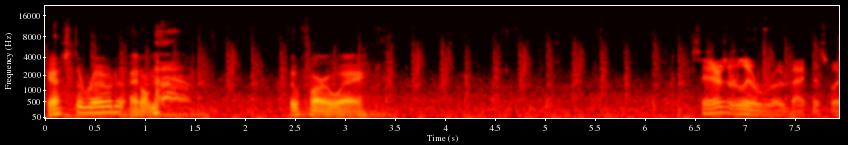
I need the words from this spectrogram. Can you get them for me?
Guess the road? I don't know. so far away. See, there isn't really a road back this way.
